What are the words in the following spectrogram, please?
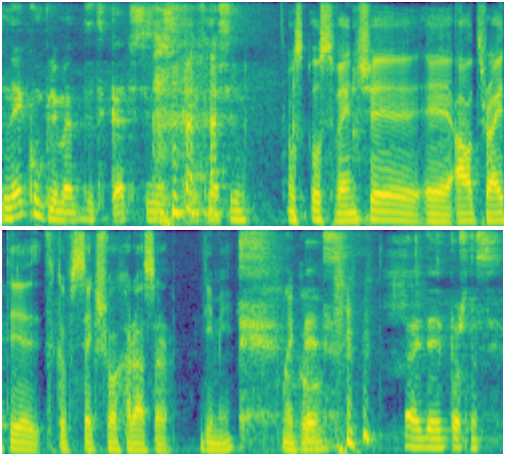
не е комплимент да така, че си го начин. Ос- Освен, че е outright е такъв sexual harasser, Дими. Майко. Е, айде, почна се.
